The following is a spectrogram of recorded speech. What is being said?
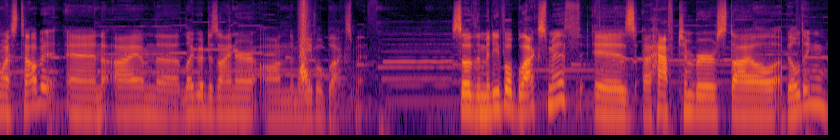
Wes Talbot, and I am the Lego designer on the Medieval Blacksmith. So, the Medieval Blacksmith is a half timber style building.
